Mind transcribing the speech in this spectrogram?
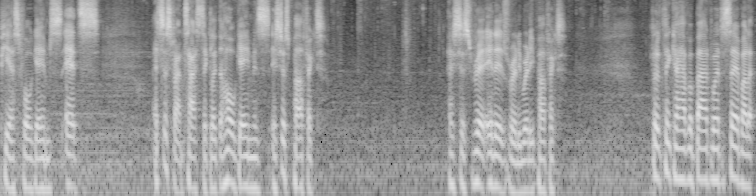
PS4 games. It's it's just fantastic. Like the whole game is it's just perfect. It's just it is really really perfect. I Don't think I have a bad word to say about it.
